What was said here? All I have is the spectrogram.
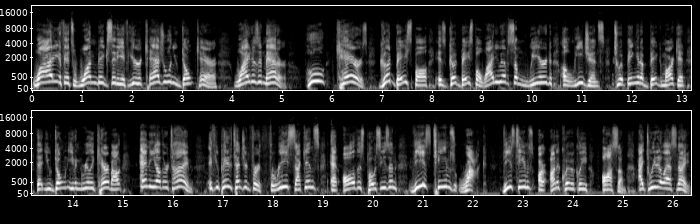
Why, if it's one big city, if you're casual and you don't care, why does it matter? Who cares? Good baseball is good baseball. Why do you have some weird allegiance to it being in a big market that you don't even really care about any other time? If you paid attention for three seconds at all this postseason, these teams rock. These teams are unequivocally awesome. I tweeted last night.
